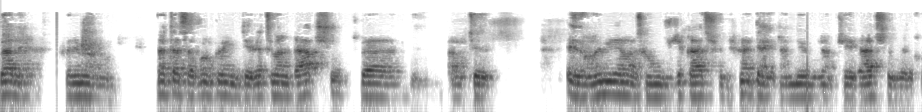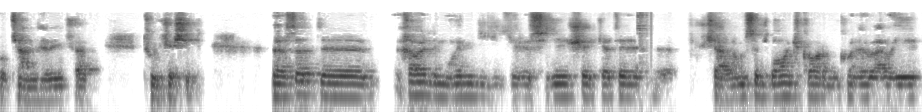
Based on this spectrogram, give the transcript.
بله خیلی ممنون. من تصور کنم اینترنت من قطع شد و البته ادامه میدم از همون که قطع شده. من دقیقا نمی‌دونم که قطع شده خب چند دقیقه شاید طول کشید. در خبر مهمی دیگه که رسیده شرکت شرقا مثل بانک کار می‌کنه برای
